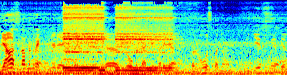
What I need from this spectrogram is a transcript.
ਬਿਆਸ ਤੱਕ ਟਰੈਕਟਰ ਜਿਹੜੇ ਆ ਲੋਕ ਲੈ ਕੇ ਖੜੇ ਆ। ਰੋਸ ਵਜੋਂ ਜੇ ਤੂੰ ਇਹ ਬਿੱਲ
